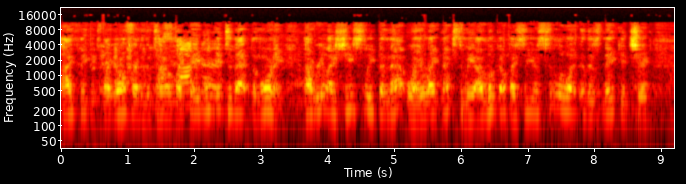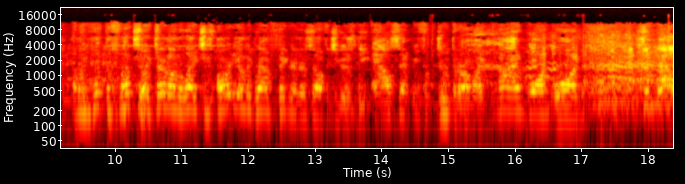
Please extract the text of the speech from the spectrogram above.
I think it's my girlfriend at the time. I'm like, babe, we'll get to that in the morning. I realize she's sleeping that way right next to me. I look up, I see a silhouette of this naked chick. I'm like, what the fuck? So I turn on the light. She's already on the ground fingering herself, and she goes, "The owl sent me from Jupiter." I'm like, nine one one. So now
